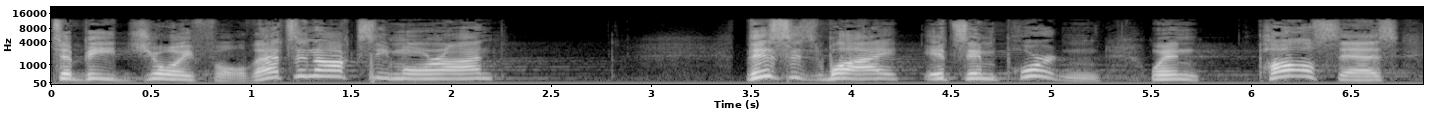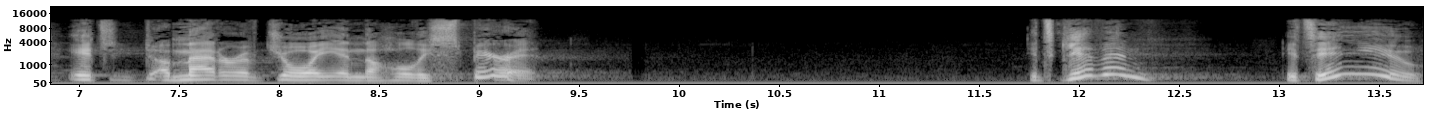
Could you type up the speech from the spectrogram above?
to be joyful. That's an oxymoron. This is why it's important when Paul says it's a matter of joy in the Holy Spirit. It's given, it's in you.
